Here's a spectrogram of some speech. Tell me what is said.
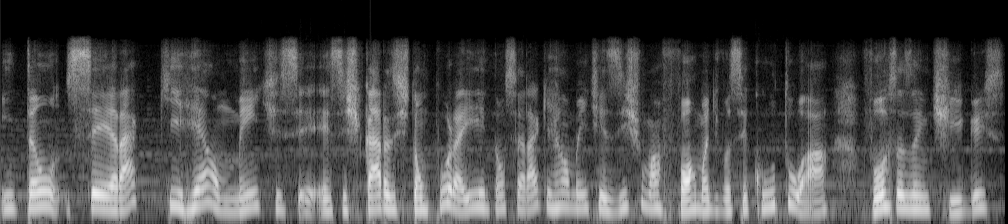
então será que realmente esses caras estão por aí? Então será que realmente existe uma forma de você cultuar forças antigas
